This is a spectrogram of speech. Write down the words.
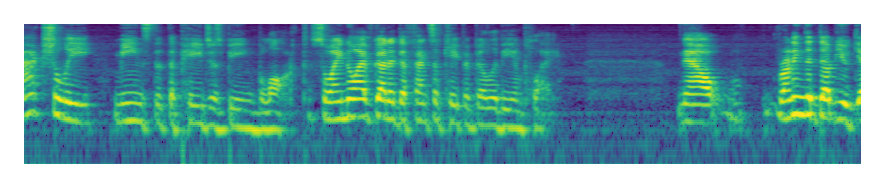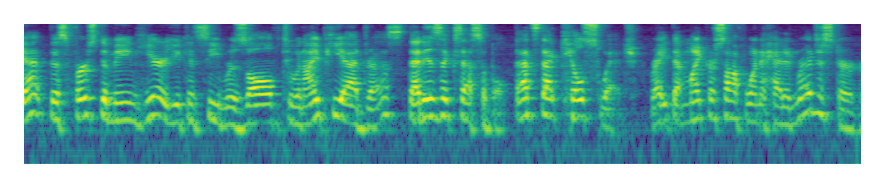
actually means that the page is being blocked. So I know I've got a defensive capability in play. Now, running the wget, this first domain here, you can see resolved to an IP address that is accessible. That's that kill switch, right? That Microsoft went ahead and registered.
